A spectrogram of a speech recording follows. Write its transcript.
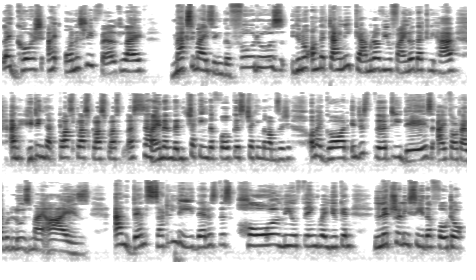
Like, gosh, I honestly felt like maximizing the photos, you know, on the tiny camera viewfinder that we have and hitting that plus, plus, plus, plus, plus sign and then checking the focus, checking the composition. Oh my God, in just 30 days, I thought I would lose my eyes. And then suddenly there is this whole new thing where you can literally see the photo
